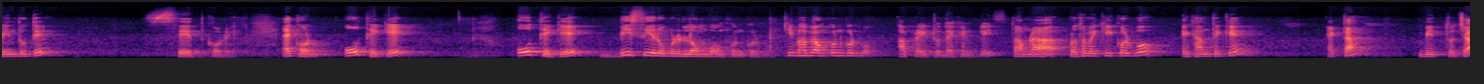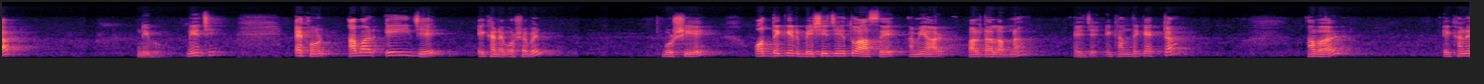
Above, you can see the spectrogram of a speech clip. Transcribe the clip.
বিন্দুতে ছেদ করে। এখন ও থেকে ও থেকে বিসি এর উপরে লম্ব অঙ্কন করব। কীভাবে অঙ্কন করব? আপনারা একটু দেখেন প্লিজ তো আমরা প্রথমে কি করব? এখান থেকে একটা বৃত্তচাপ নিব। নিয়েছি। এখন আবার এই যে এখানে বসাবেন, বসিয়ে অর্ধেকের বেশি যেহেতু আছে, আমি আর পাল্টালাম না। এই যে এখান থেকে একটা, আবার এখানে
